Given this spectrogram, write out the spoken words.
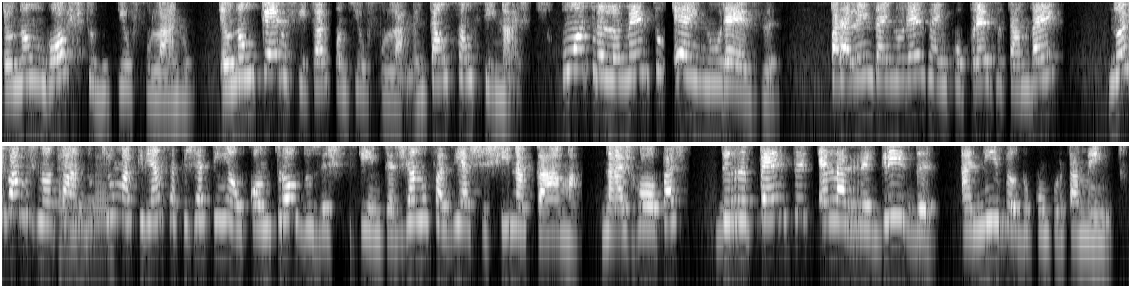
eu não gosto do tio fulano, eu não quero ficar com o tio fulano. Então, são sinais. Um outro elemento é a inurese. Para além da inurese, a encoprese também nós vamos notando que uma criança que já tinha o controle dos esfínteres, já não fazia xixi na cama, nas roupas, de repente ela regride a nível do comportamento.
